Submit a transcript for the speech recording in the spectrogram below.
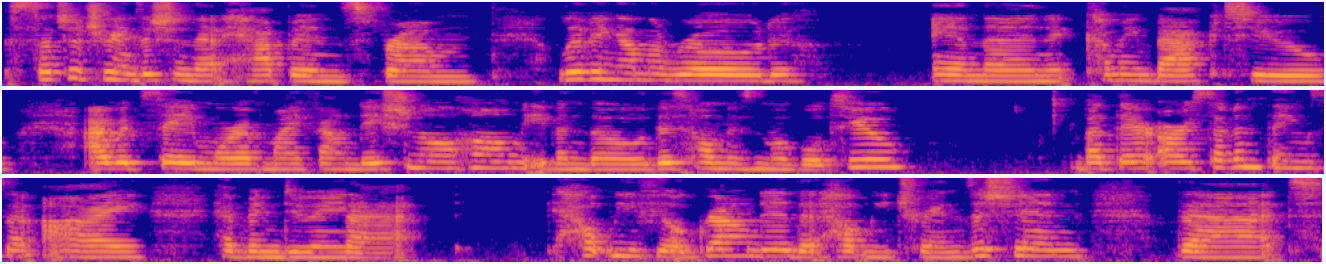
such a transition that happens from living on the road and then coming back to, I would say, more of my foundational home, even though this home is mobile too. But there are seven things that I have been doing that help me feel grounded, that help me transition, that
